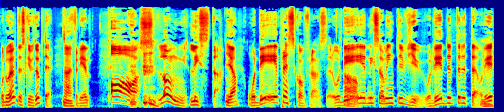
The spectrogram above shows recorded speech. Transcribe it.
Och då har jag inte skrivit upp det. Nej. För det är en aslång lista. Ja. Och det är presskonferenser och det Ja. är liksom intervju och det är det, det, det, och det är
